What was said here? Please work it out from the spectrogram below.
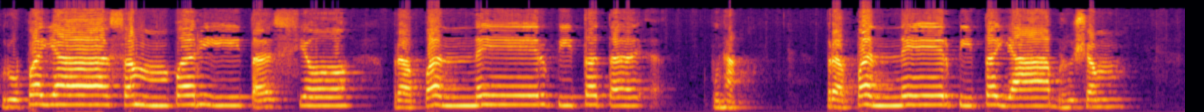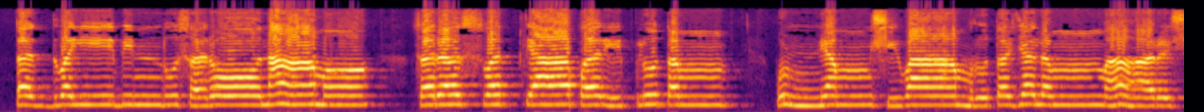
कृपया सम्परीतस्य प्रपन्नेऽर्पितया भृशम्। तद्वै बिन्दुसरो नाम सरस्वत्या परिप्लुतम् पुण्यम् शिवामृतजलम् महर्षिगणसेवितम्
